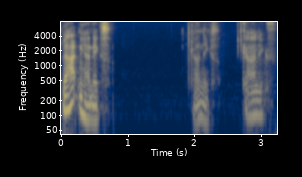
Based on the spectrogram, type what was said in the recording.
wir hatten ja nichts. Gar nichts. Gar nichts.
